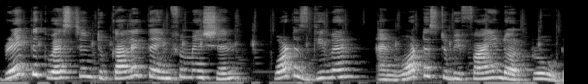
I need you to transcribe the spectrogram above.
break the question to collect the information what is given and what is to be found or proved.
